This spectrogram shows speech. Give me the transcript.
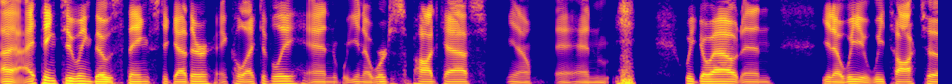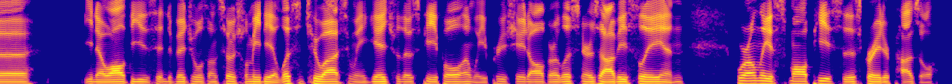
I, I think doing those things together and collectively, and you know, we're just a podcast, you know, and we go out and you know, we we talk to you know all these individuals on social media listen to us and we engage with those people and we appreciate all of our listeners obviously and we're only a small piece to this greater puzzle.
